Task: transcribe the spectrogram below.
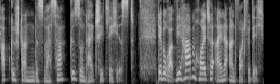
abgestandenes Wasser gesundheitsschädlich ist. Deborah, wir haben heute eine Antwort für dich.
